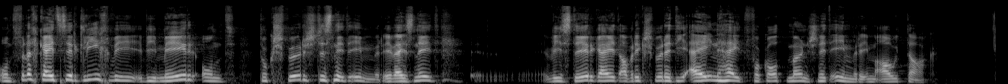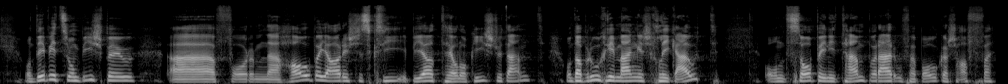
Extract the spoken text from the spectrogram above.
Und vielleicht geht es dir gleich wie, wie mir und du spürst es nicht immer. Ich weiß nicht, wie es dir geht, aber ich spüre die Einheit von Gott Mensch nicht immer im Alltag. Und ich bin zum Beispiel, äh, vor einem halben Jahr ist es gewesen, ich bin ja Theologiestudent und da brauche ich manchmal ein Geld. Und so bin ich temporär auf einem Bau arbeiten.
